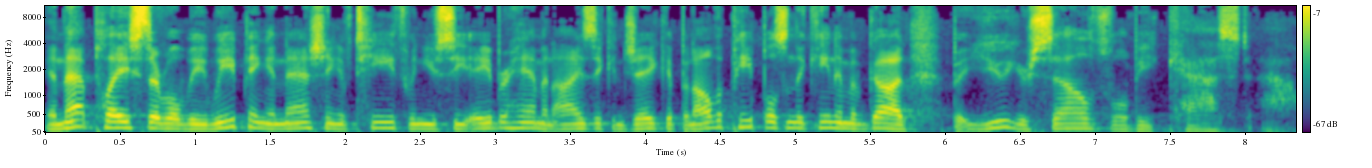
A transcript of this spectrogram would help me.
in that place there will be weeping and gnashing of teeth when you see Abraham and Isaac and Jacob and all the peoples in the kingdom of God, but you yourselves will be cast out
